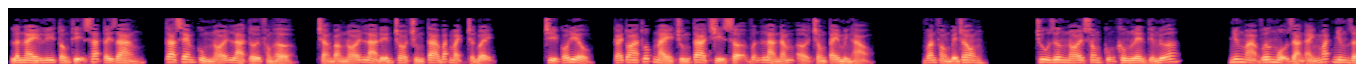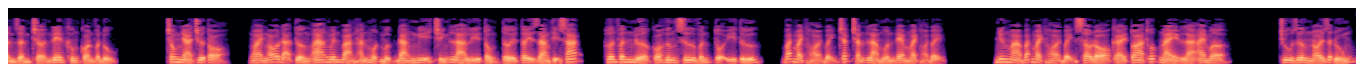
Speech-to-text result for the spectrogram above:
Lần này lý tổng thị sát tây giang, ta xem cùng nói là tới phòng hở, chẳng bằng nói là đến cho chúng ta bắt mạch chuẩn bệnh. Chỉ có điều, cái toa thuốc này chúng ta chỉ sợ vẫn là nắm ở trong tay mình hảo. Văn phòng bên trong, chu dương nói xong cũng không lên tiếng nữa. Nhưng mà vương mộ giản ánh mắt nhưng dần dần trở nên không còn vật đủ trong nhà chưa tỏ, ngoài ngõ đã tưởng a nguyên bản hắn một mực đang nghĩ chính là lý tổng tới tây giang thị sát, hơn phân nửa có hưng sư vấn tội ý tứ, bắt mạch hỏi bệnh chắc chắn là muốn đem mạch hỏi bệnh. Nhưng mà bắt mạch hỏi bệnh sau đó cái toa thuốc này là ai mở? Chu dương nói rất đúng.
